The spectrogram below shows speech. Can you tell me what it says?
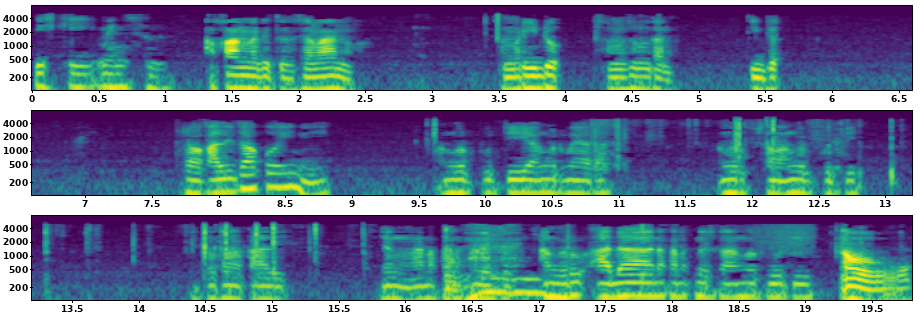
Whisky Manson Aku Amer itu sama anu. Sama Rido, sama Sultan. Tiga. Berapa kali itu aku ini anggur putih, anggur merah, anggur sama anggur putih. Itu berapa kali? Yang anak-anak anggur ada anak-anak suka anggur putih. Oh.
